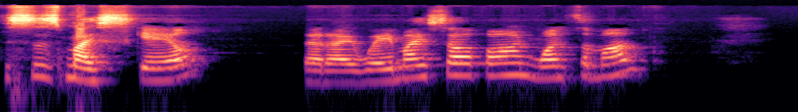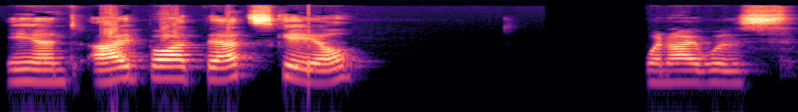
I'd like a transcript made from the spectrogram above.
this is my scale that I weigh myself on once a month. And I bought that scale when I was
